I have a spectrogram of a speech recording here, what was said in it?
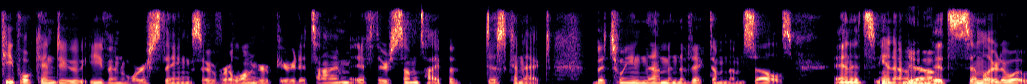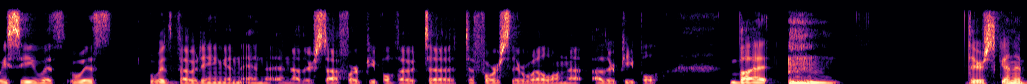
people can do even worse things over a longer period of time if there's some type of disconnect between them and the victim themselves. And it's you know Yeah. it's similar to what we see with with with voting and, and, and other stuff where people vote to to force their will on the other people. But there's gonna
